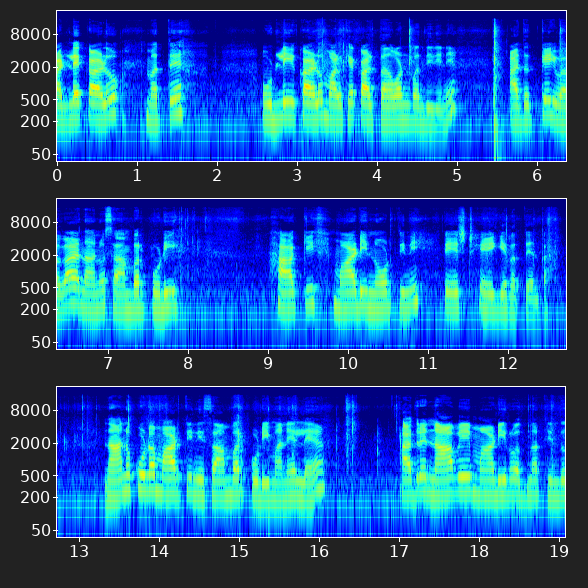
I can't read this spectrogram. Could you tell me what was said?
ಕಡಲೆಕಾಳು ಮತ್ತು ಕಾಳು ಮೊಳಕೆ ಕಾಳು ತಗೊಂಡು ಬಂದಿದ್ದೀನಿ. ಅದಕ್ಕೆ ಇವಾಗ ನಾನು ಸಾಂಬಾರು ಪುಡಿ ಹಾಕಿ ಮಾಡಿ ನೋಡ್ತೀನಿ, ಟೇಸ್ಟ್ ಹೇಗಿರುತ್ತೆ ಅಂತ. ನಾನು ಕೂಡ ಮಾಡ್ತೀನಿ ಸಾಂಬಾರು ಪುಡಿ ಮನೆಯಲ್ಲೇ. ಆದರೆ ನಾವೇ ಮಾಡಿರೋದನ್ನ ತಿಂದು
